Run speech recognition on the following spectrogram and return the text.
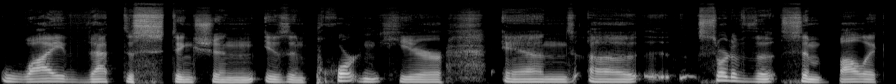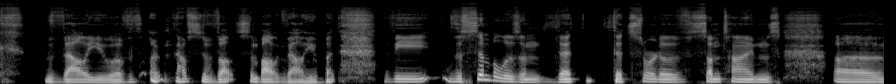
why that distinction is important here and uh, sort of the symbolic value of uh, not symbolic value but the the symbolism that that sort of sometimes uh,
